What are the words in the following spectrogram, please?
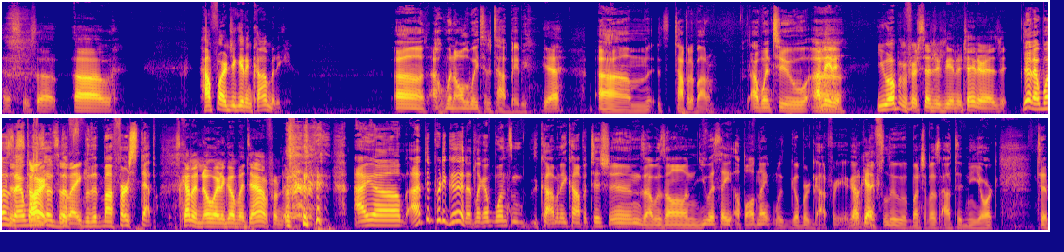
That's what's up. Um, how far did you get in comedy? Uh, I went all the way to the top, baby. Yeah. Um, top of the bottom. I went to. Uh, I mean, you opened for Cedric the Entertainer as it. Yeah, that was that start, was so the, like the- my first step. it's kind of nowhere to go but down from there. I um I did pretty good. Like I won some comedy competitions. I was on USA Up All Night with Gilbert Gottfried. Got- Okay. They flew a bunch of us out to New York. To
